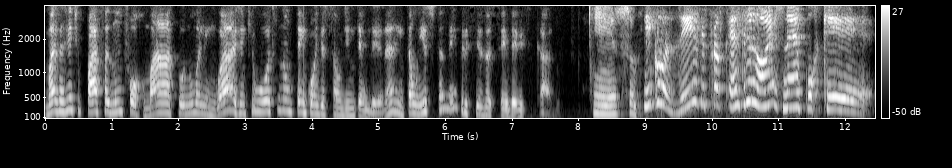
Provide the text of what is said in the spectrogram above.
mas a gente passa num formato, numa linguagem que o outro não tem condição de entender, né? Então isso também precisa ser verificado. Isso. Inclusive entre nós, né? Porque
